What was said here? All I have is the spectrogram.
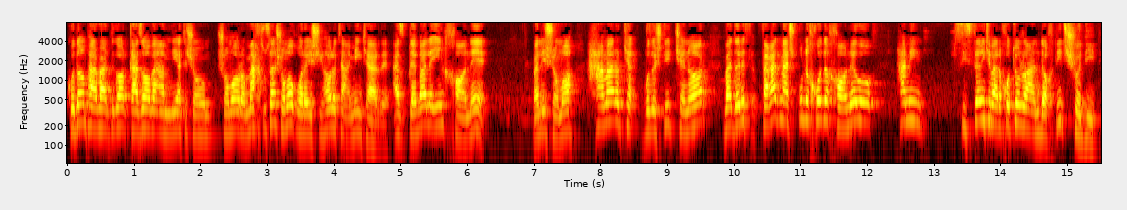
کدام پروردگار قضا و امنیت شما, شما رو مخصوصا شما قریشی ها رو تأمین کرده. از قبل این خانه. ولی شما همه رو گذاشتید کنار و دارید فقط مشغول خود خانه و همین سیستمی که برای خودتون رو انداختید شدید.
